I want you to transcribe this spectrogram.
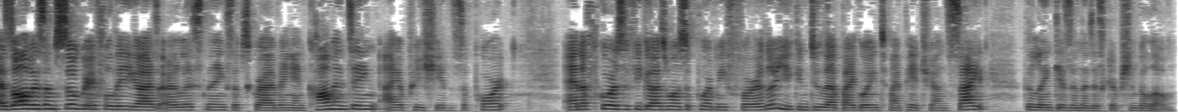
As always, I'm so grateful that you guys are listening, subscribing, and commenting. I appreciate the support. And of course, if you guys want to support me further, you can do that by going to my Patreon site. The link is in the description below.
